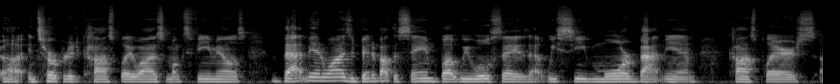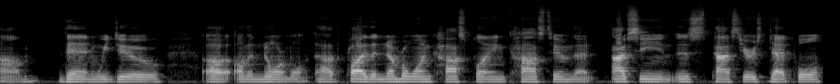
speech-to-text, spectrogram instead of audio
uh, interpreted cosplay wise amongst females. Batman wise, it's been about the same, but we will say is that we see more Batman cosplayers um, than we do uh, on the normal. Uh, probably the number one cosplaying costume that I've seen this past year is Deadpool,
